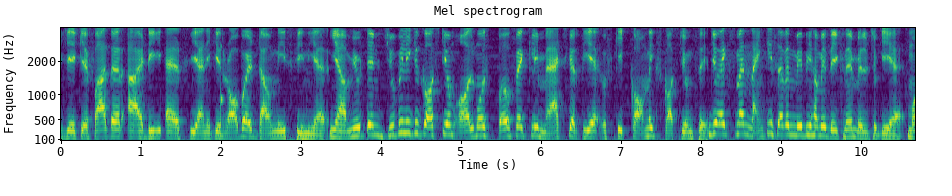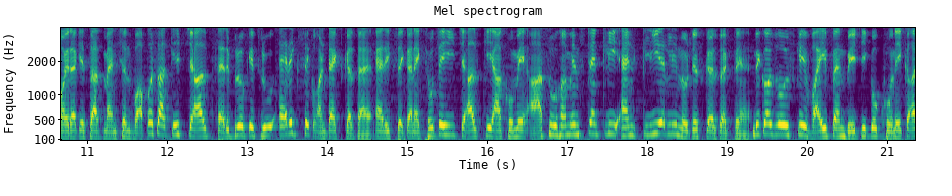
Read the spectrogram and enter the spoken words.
के फादर आरडीएस यानी कि रॉबर्ट डाउनी सीनियर यहाँ म्यूटेंट जुबिली की कॉस्ट्यूम ऑलमोस्ट परफेक्टली मैच करती है उसकी कॉमिक्स कॉस्ट्यूम से, जो एक्समैन 97 में भी हमें देखने मिल चुकी है। मोयरा के साथ मेंशन वापस आके चार्ल्स सेरिब्रो के थ्रू एरिक से कांटेक्ट करता है। एरिक से कनेक्ट होते ही चार्ल्स की आँखों में आँसू हम इंस्टेंटली एंड क्लियरली नोटिस कर सकते हैं बिकॉज़ वो उसके वाइफ एंड बेटी को खोने का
